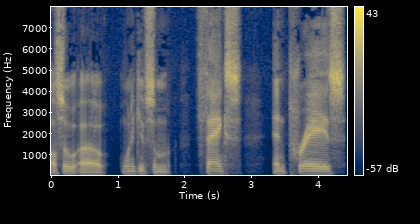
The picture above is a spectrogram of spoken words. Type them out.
Also, uh, want to give some thanks and praise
